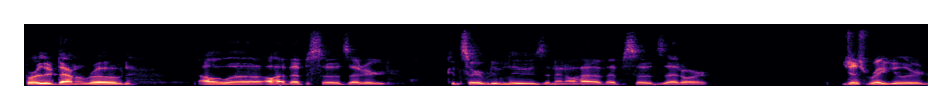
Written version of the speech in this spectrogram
further down the road, I'll uh, I'll have episodes that are conservative news, and then I'll have episodes that are just regular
